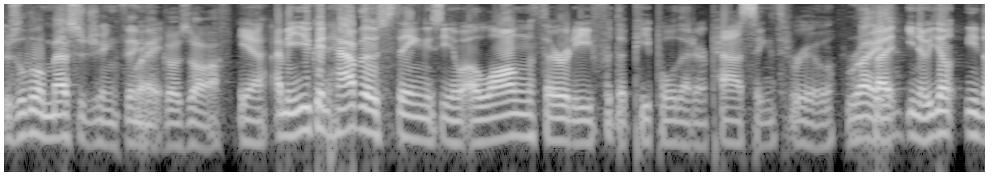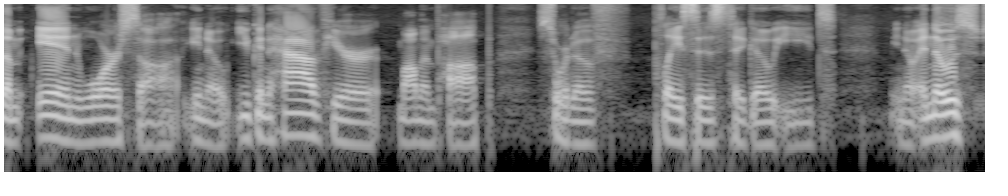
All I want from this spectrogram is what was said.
there's a little messaging thing that goes off. Yeah, I mean, you can have those things, you know, along 30 for the people that are passing through. Right. But, you know, you don't need them in Warsaw. You know, you can have your mom and pop sort of places to go eat, you know, and those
